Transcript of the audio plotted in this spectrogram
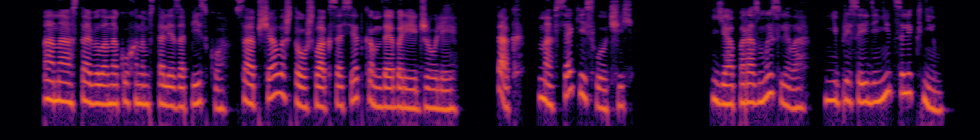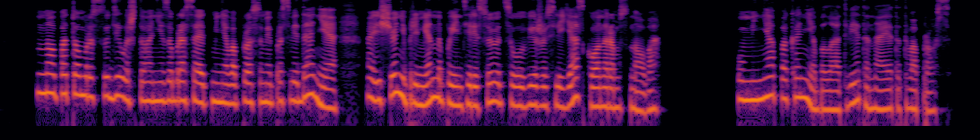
Она оставила на кухонном столе записку, сообщала, что ушла к соседкам Деборе и Джулии. Так, на всякий случай. Я поразмыслила, не присоединиться ли к ним, но потом рассудила, что они забросают меня вопросами про свидание, а еще непременно поинтересуются, увижусь ли я с Конором снова. У меня пока не было ответа на этот вопрос.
